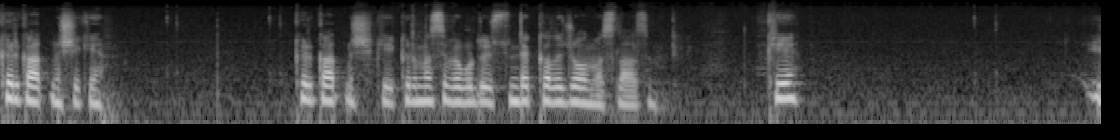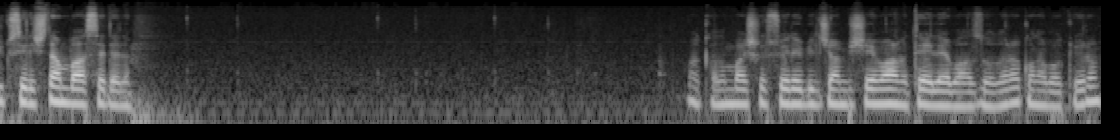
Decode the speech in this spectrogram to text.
40-62. 40-62 kırması ve burada üstünde kalıcı olması lazım. Ki yükselişten bahsedelim. Bakalım başka söyleyebileceğim bir şey var mı TL bazlı olarak ona bakıyorum.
